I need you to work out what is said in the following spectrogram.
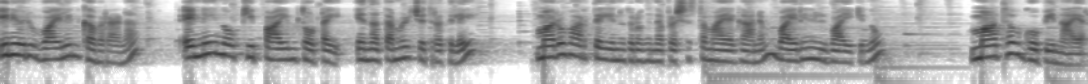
ഇനി ഒരു വയലിൻ കവറാണ് എന്നെ നോക്കി പായും തോട്ടൈ എന്ന തമിഴ് ചിത്രത്തിലെ മറുവാർത്ത എന്ന് തുടങ്ങുന്ന പ്രശസ്തമായ ഗാനം വയലിനിൽ വായിക്കുന്നു മാധവ് ഗോപി നായർ.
